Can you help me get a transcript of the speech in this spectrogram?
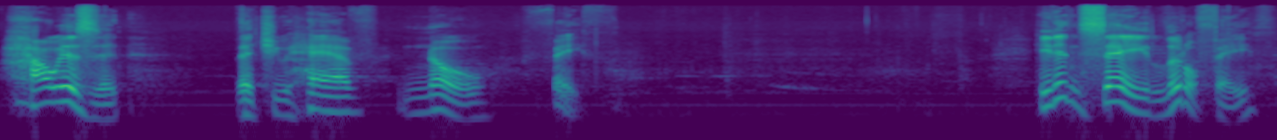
How is it that you have no faith? He didn't say little faith,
